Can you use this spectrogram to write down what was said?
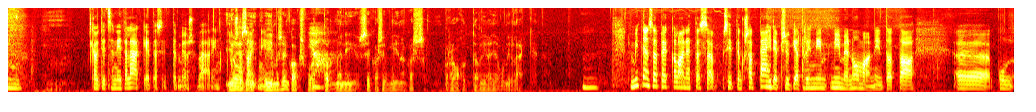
Mm. Käytit sä niitä lääkkeitä sitten myös väärin, kun Joo, sä sait niitä? viimeisen kaksi vuotta Joo. meni sekaisin viinan kanssa rauhoittavia ja unilääkkeitä. Mm. No miten sä Pekka Laine tässä sitten, kun sä oot päihdepsykiatrin nimenomaan, niin tota, kun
